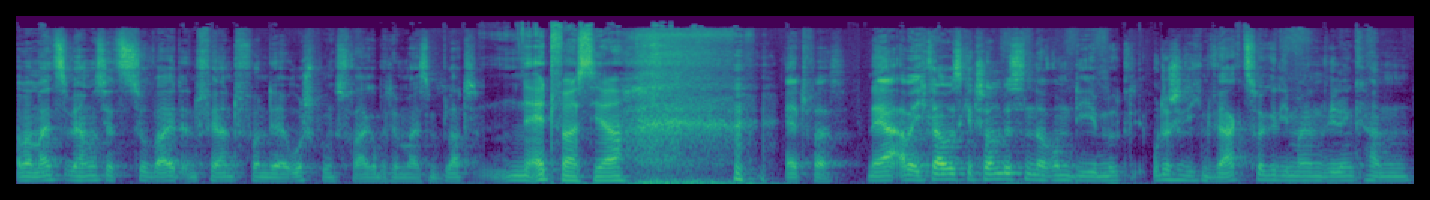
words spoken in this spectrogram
Aber meinst du, wir haben uns jetzt zu weit entfernt von der Ursprungsfrage mit dem weißen Blatt? Etwas, ja. Etwas. Naja, aber ich glaube, es geht schon ein bisschen darum, die unterschiedlichen Werkzeuge, die man wählen kann,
